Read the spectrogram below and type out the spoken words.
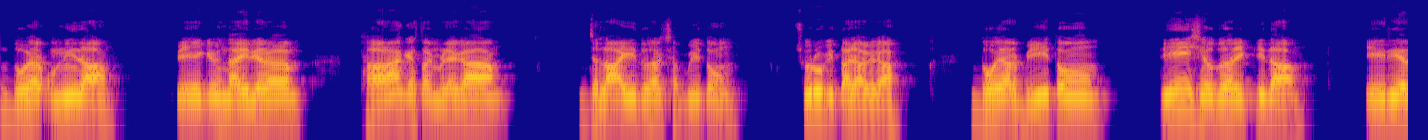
2019 ਦਾ ਪੇ ਕਿਵੇਂ ਦਾ? ਏਰੀਅਰ 18 ਕਿਸ਼ਤਾਂ ਵਿੱਚ ਮਿਲੇਗਾ, ਜੁਲਾਈ 2026 ਤੋਂ ਸ਼ੁਰੂ ਕੀਤਾ ਜਾਵੇਗਾ। 2020 ਤੋਂ 30 ਛੇ 2021 ਦਾ ਏਰੀਅਰ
